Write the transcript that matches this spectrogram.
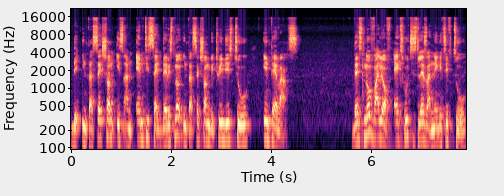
the intersection is an empty set. There is no intersection between these two intervals. There's no value of x which is less than negative 2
